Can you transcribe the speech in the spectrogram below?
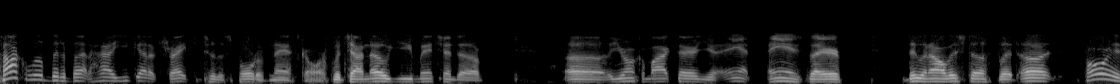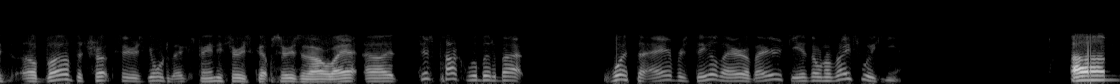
Talk a little bit about how you got attracted to the sport of NASCAR, which I know you mentioned. Uh, uh, your uncle Mike there and your aunt Ange there doing all this stuff, but uh, far as above the Truck Series, going to the Xfinity Series, Cup Series, and all that, uh, just talk a little bit about what the average deal there of Eric is on a race weekend. Um,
